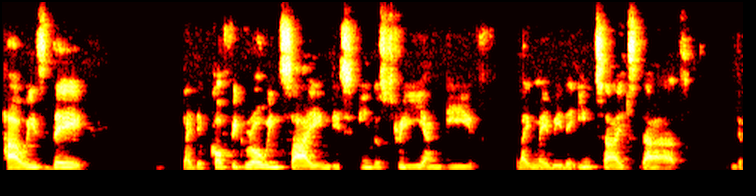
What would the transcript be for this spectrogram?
how is the like the coffee growing side in this industry and give like maybe the insights that the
